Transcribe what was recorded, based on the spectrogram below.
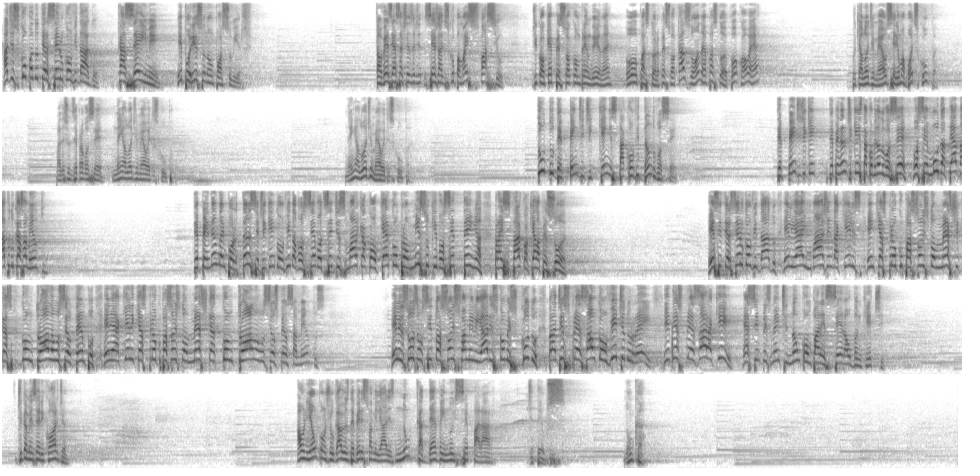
A desculpa do terceiro convidado: casei-me e por isso não posso ir. Talvez essa seja a desculpa mais fácil de qualquer pessoa compreender, né? Ô pastor, a pessoa casou, né, pastor? Pô, qual é? Porque a lua de mel seria uma boa desculpa. Mas deixa eu dizer para você, nem a lua de mel é desculpa. Nem a lua de mel é desculpa. Tudo depende de quem está convidando você. Depende de quem, dependendo de quem está convidando você, você muda até a data do casamento. Dependendo da importância de quem convida você, você desmarca qualquer compromisso que você tenha para estar com aquela pessoa. Esse terceiro convidado, ele é a imagem daqueles em que as preocupações domésticas controlam o seu tempo, ele é aquele que as preocupações domésticas controlam os seus pensamentos. Eles usam situações familiares como escudo para desprezar o convite do rei. E desprezar aqui é simplesmente não comparecer ao banquete. Diga misericórdia. A união conjugal e os deveres familiares nunca devem nos separar de Deus. Nunca.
